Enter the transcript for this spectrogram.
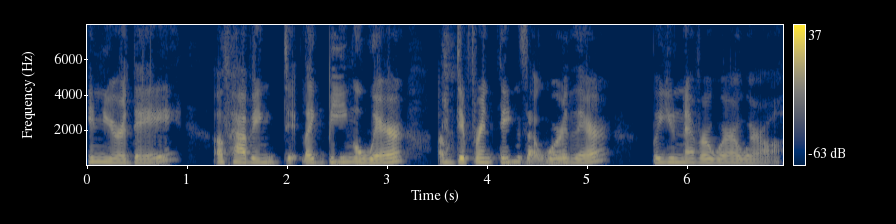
in your day of having like being aware of different things that were there but you never were aware of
